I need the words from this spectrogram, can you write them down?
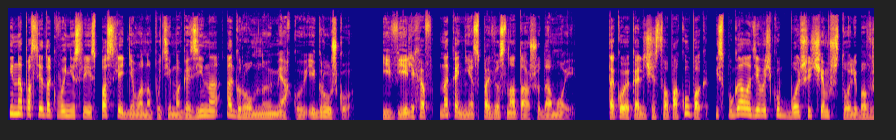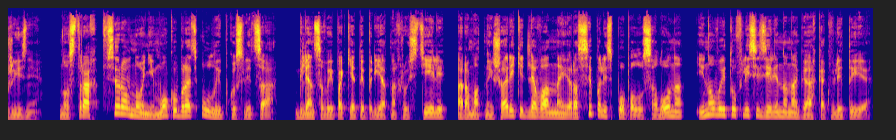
и напоследок вынесли из последнего на пути магазина огромную мягкую игрушку. И Велихов наконец повез Наташу домой. Такое количество покупок испугало девочку больше, чем что-либо в жизни. Но страх все равно не мог убрать улыбку с лица. Глянцевые пакеты приятно хрустели, ароматные шарики для ванной рассыпались по полу салона, и новые туфли сидели на ногах, как влитые.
